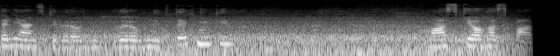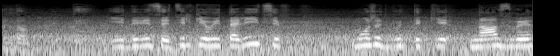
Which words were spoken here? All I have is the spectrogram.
італіянський виробник, виробник техніки. Маскіо Гаспардо. І дивіться, тільки у італійців можуть бути такі назви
